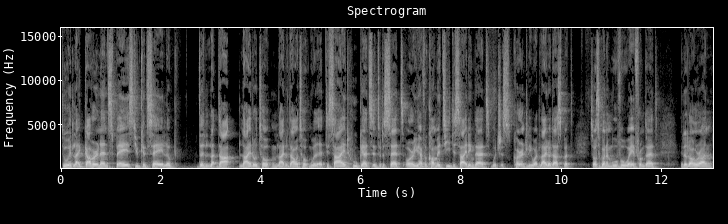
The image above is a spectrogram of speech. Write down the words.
do it like governance based. You can say, look, the Li- Lido token, Lido DAO token will decide who gets into the set, or you have a committee deciding that, which is currently what Lido does, but it's also going to move away from that in the long run.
